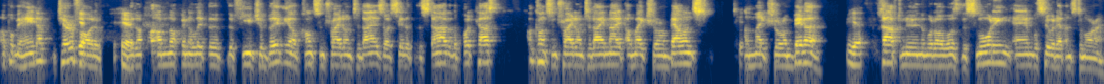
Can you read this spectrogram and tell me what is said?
I'll put my hand up. Terrified of Yeah. but I'm, I'm not going to let the, the future beat me. I'll concentrate on today, as I said at the start of the podcast. I'll concentrate on today, mate. I'll make sure I'm balanced. I'll make sure I'm better Yeah. this afternoon than what I was this morning, and we'll see what happens tomorrow.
